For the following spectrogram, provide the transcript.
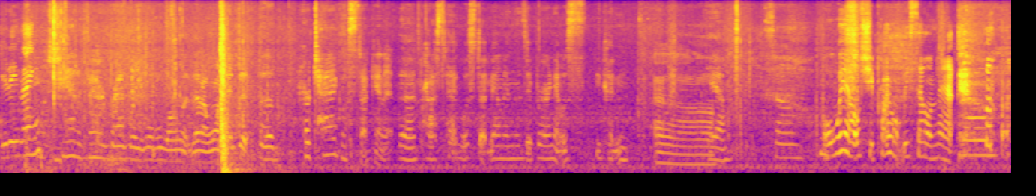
Get anything? She had a Vera Bradley little wallet that I wanted, but the her tag was stuck in it. The price tag was stuck down in the zipper, and it was you couldn't. Uh, yeah. So. Oh well, she probably won't be selling that.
